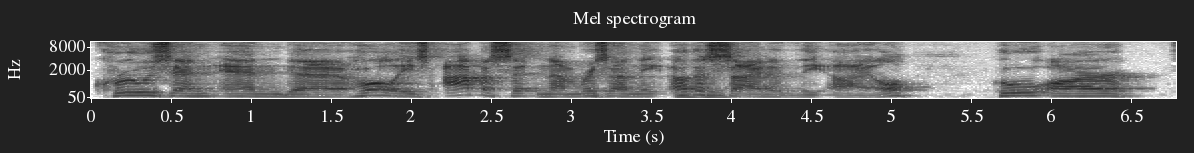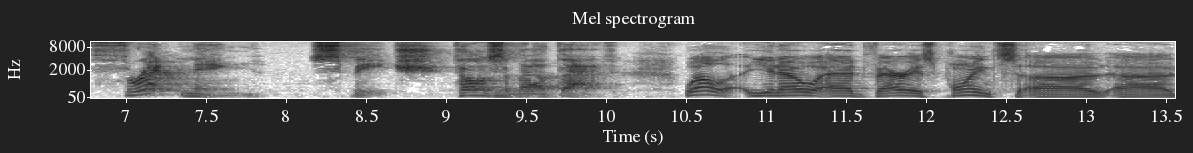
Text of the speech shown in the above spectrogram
Cruz and and uh, Hawley's opposite numbers on the other mm-hmm. side of the aisle, who are threatening speech. Tell us about that. Well, you know, at various points, uh, uh,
